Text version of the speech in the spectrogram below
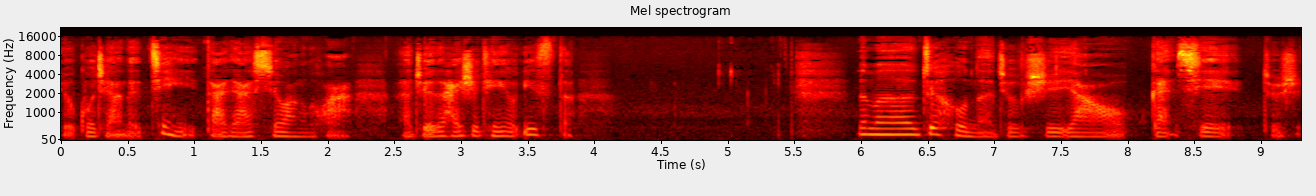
有过这样的建议，大家希望的话啊觉得还是挺有意思的。那么最后呢，就是要感谢，就是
